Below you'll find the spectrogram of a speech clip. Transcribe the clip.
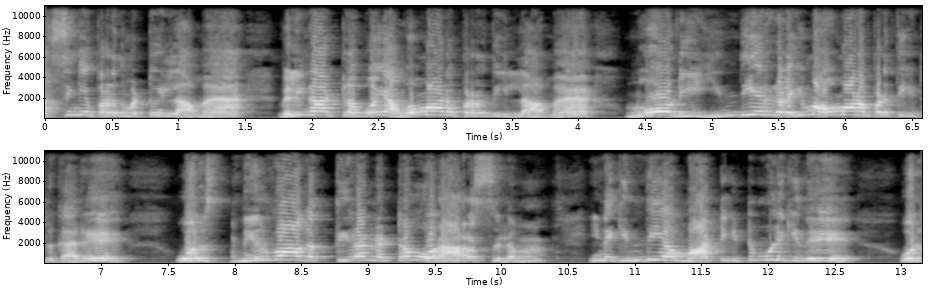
அசிங்கப்படுறது மட்டும் இல்லாமல் வெளிநாட்டில் போய் அவமானப்படுறது இல்லாமல் மோடி இந்தியர்களையும் அவமானப்படுத்திக்கிட்டு இருக்காரு. ஒரு நிர்வாக திறனற்ற ஒரு அரசிடம் இன்னைக்கு இந்தியா மாட்டிக்கிட்டு முழிக்குது. ஒரு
